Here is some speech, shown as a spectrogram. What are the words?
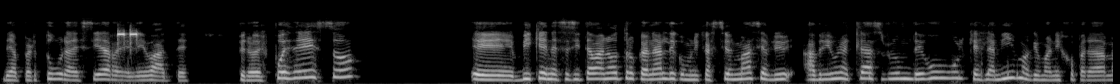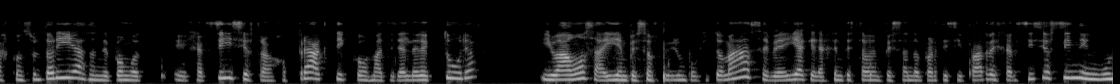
de apertura, de cierre, de debate. Pero después de eso, eh, vi que necesitaban otro canal de comunicación más y abrí, una Classroom de Google, que es la misma que manejo para dar las consultorías, donde pongo ejercicios, trabajos prácticos, material de lectura. Y vamos, ahí empezó a fluir un poquito más, se veía que la gente estaba empezando a participar de ejercicios sin ningún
